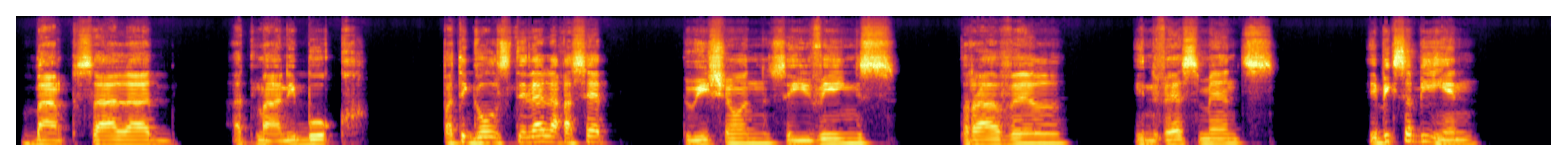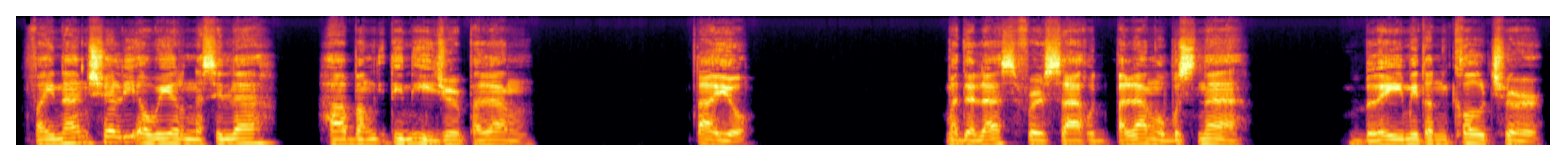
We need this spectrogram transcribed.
Bank Salad, at Moneybook. Pati goals nila nakaset. Tuition, savings, travel, investments. Ibig sabihin, financially aware na sila habang teenager pa lang. Tayo. Madalas first sahod pa lang ubos na. Blame it on culture,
